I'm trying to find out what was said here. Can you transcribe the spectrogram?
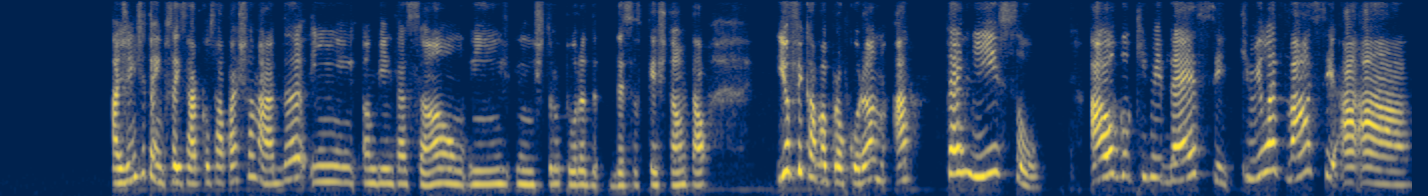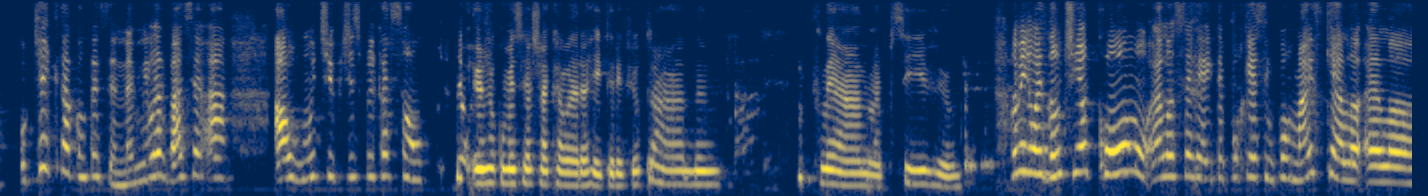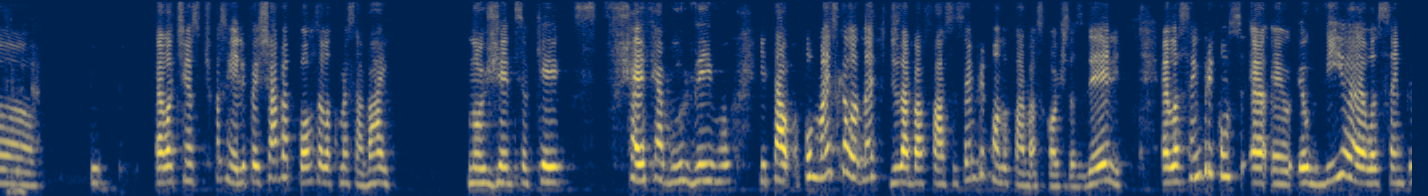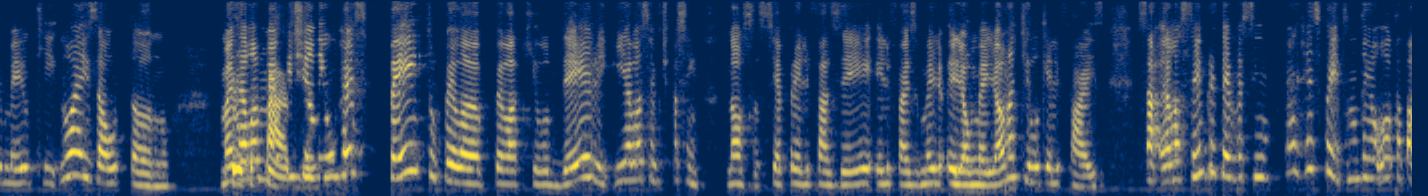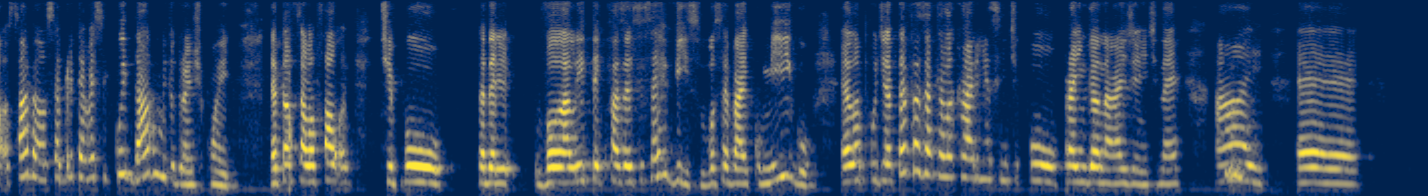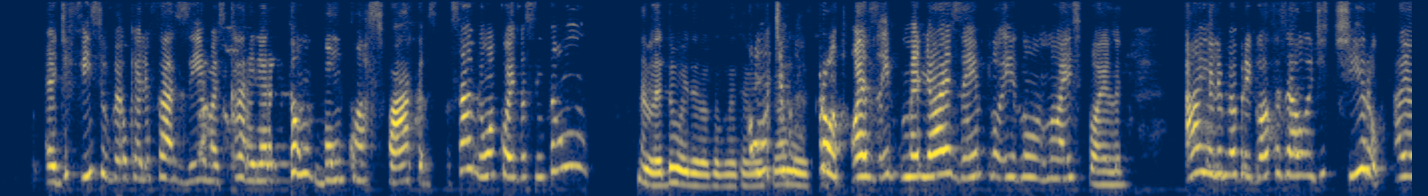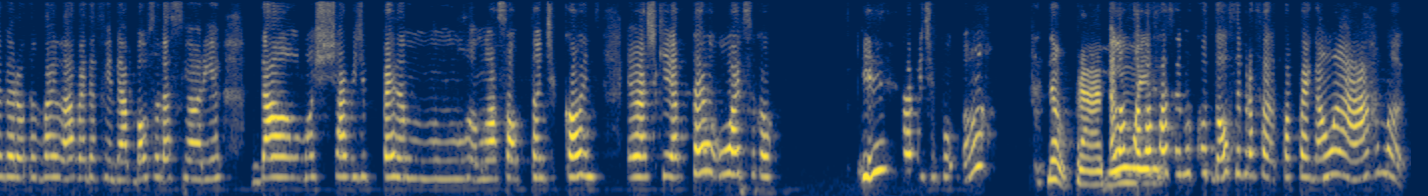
a gente tem, vocês sabem que eu sou apaixonada em ambientação, em, em estrutura dessa questão e tal. E eu ficava procurando até nisso algo que me desse, que me levasse a, a o que está acontecendo, né? Me levasse a, a, algum tipo de explicação. Não, eu já comecei a achar que ela era hater infiltrada. Falei, ah, não é possível. Amiga, mas não tinha como ela ser hater, porque assim, por mais que ela ela ela tinha, tipo assim, ele fechava a porta, ela começava, vai, nojento, sei o quê, chefe abusivo e tal. Por mais que ela né, desabafasse sempre quando estava às costas dele, ela sempre. É, é, eu via ela sempre meio que. Não é exaltando, mas Preocupada. ela meio que tinha nenhum respeito pela, pela aquilo dele, e ela sempre, tipo assim, nossa, se é para ele fazer, ele faz o melhor, ele é o melhor naquilo que ele faz. Ela sempre teve assim, é, respeito, não tem outra palavra, sabe? Ela sempre teve esse cuidado muito grande com ele. Então, se ela fala, tipo, ele vou ali ter que fazer esse serviço, você vai comigo? Ela podia até fazer aquela carinha assim, tipo, para enganar a gente, né? Ai, é, é difícil ver o que ele fazia, mas, cara, ele era tão bom com as facas, sabe? Uma coisa assim, tão. Ela é doida, ela é completamente Como, tipo, Pronto, o exemplo, melhor exemplo, e não, não é spoiler. Ai, ele me obrigou a fazer aula de tiro. Aí a garota vai lá, vai defender a bolsa da senhorinha, dá uma chave de perna no, no assaltante, corre. Eu acho que até o Edson ficou. Que? Sabe, tipo, hã? Não, pra mim. Ela tava fazendo com doce pra, pra pegar uma arma.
